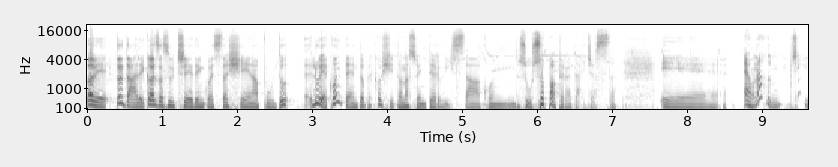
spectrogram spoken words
Vabbè, totale, cosa succede in questa scena appunto? Lui è contento perché è uscita una sua intervista con- su Soap Opera Digest. E è una... sì,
